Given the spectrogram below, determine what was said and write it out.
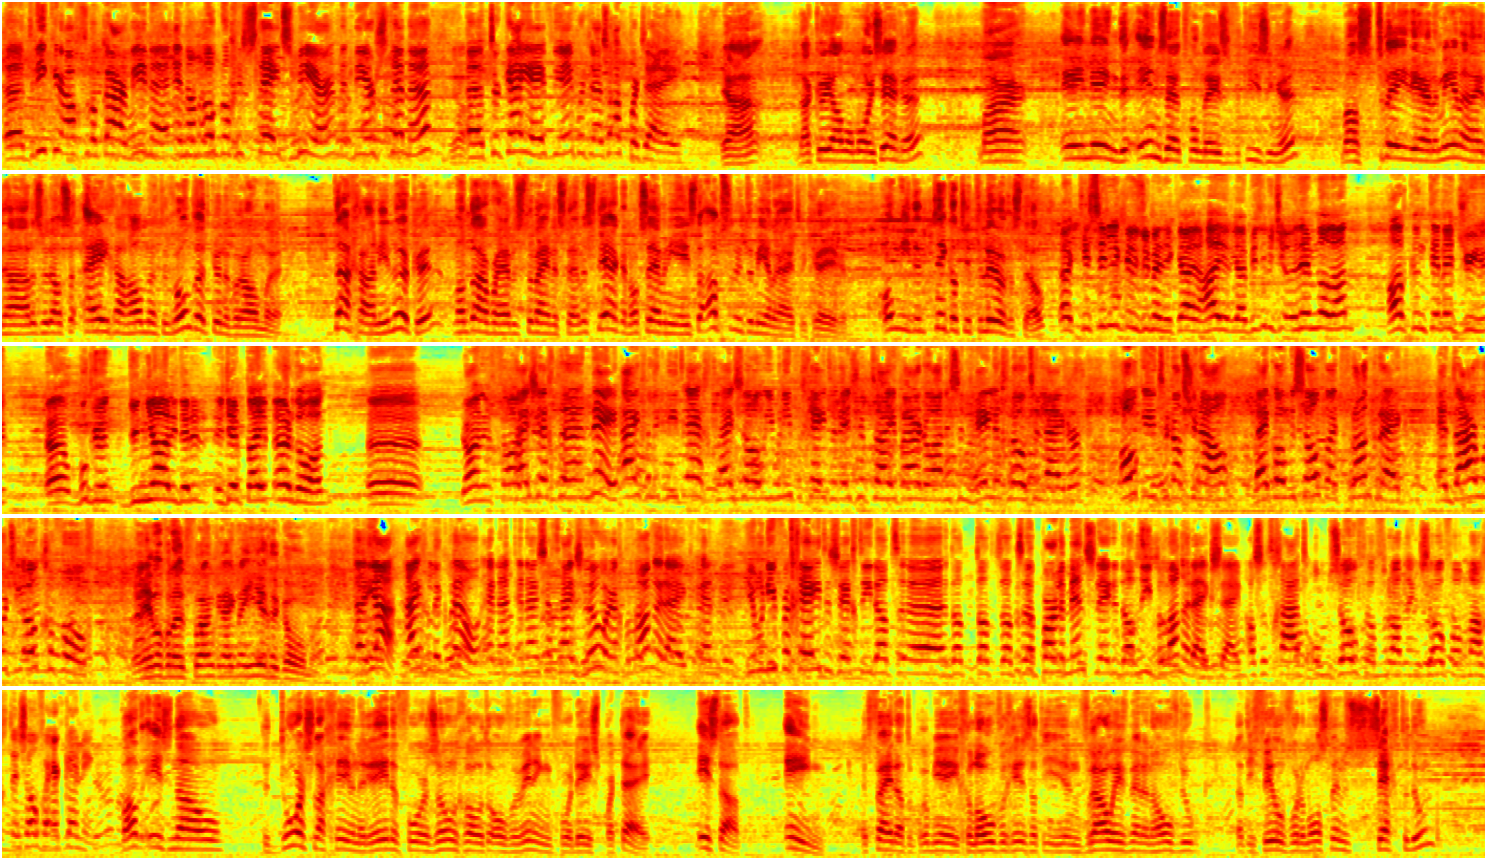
Uh, drie keer achter elkaar winnen en dan ook nog eens steeds meer, met meer stemmen. Ja. Uh, Turkije heeft nu één partij als AK-partij. Ja, dat kun je allemaal mooi zeggen. Maar één ding, de inzet van deze verkiezingen was twee derde meerderheid halen... zodat ze eigenhandig de grondwet kunnen veranderen. Dat gaat niet lukken, want daarvoor hebben ze te weinig stemmen. Sterker nog, ze hebben niet eens de absolute meerderheid gekregen. Ook niet een tikkeltje teleurgesteld. Ja, kesinlikle üzülmedik. Yani hayır ya bizim için önemli olan halkın teveccühü. Bugün dünya lideri Recep Tayyip Erdoğan uh, Yani Hij zegt uh, nee, eigenlijk niet echt. Hij zo, je moet niet vergeten, Recep Tayyip Erdogan is een hele grote leider. Ook internationaal. Wij komen zelf uit Frankrijk en daar wordt hij ook gevolgd. En helemaal vanuit Frankrijk naar hier gekomen? Uh, ja, eigenlijk wel. En, en hij zegt hij is heel erg belangrijk. En je moet niet vergeten, zegt hij, dat, uh, dat, dat, dat uh, parlementsleden dan niet belangrijk zijn. Als het gaat om zoveel verandering, zoveel macht en zoveel erkenning. Wat is nou de doorslaggevende reden voor zo'n grote overwinning voor deze partij? Is dat één, het feit dat de premier gelovig is, dat hij een vrouw heeft met een hoofddoek, dat hij veel voor de moslims zegt te doen?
